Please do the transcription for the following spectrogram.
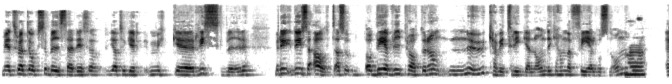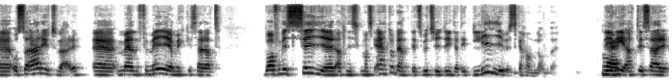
Men jag tror att det också blir så här, det är så, jag tycker mycket risk blir. Men det, det är ju så allt, alltså av det vi pratar om nu kan vi trigga någon, det kan hamna fel hos någon. Mm. Eh, och så är det ju tyvärr. Eh, men för mig är jag mycket så här att bara för vi säger att ni man ska äta ordentligt så betyder det inte att ditt liv ska handla om det. Det är Nej. det, att det är så här,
